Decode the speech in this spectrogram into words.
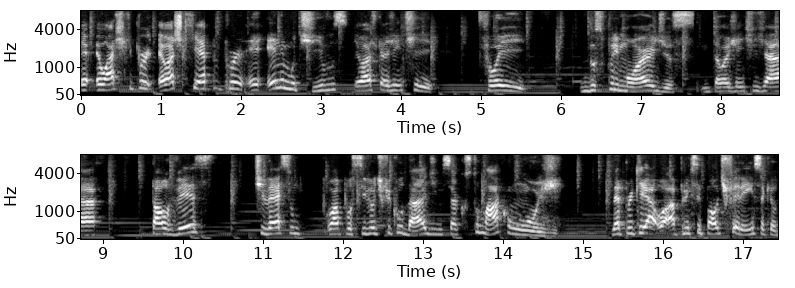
Eu, eu, acho que por, eu acho que é por N motivos. Eu acho que a gente foi dos primórdios, então a gente já talvez tivesse um, uma possível dificuldade em se acostumar com hoje. Né? Porque a, a principal diferença que eu,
